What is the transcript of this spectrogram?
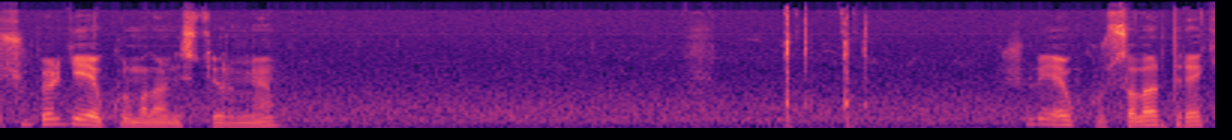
Şu bölgeye ev kurmalarını istiyorum ya. Şuraya ev kursalar direkt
